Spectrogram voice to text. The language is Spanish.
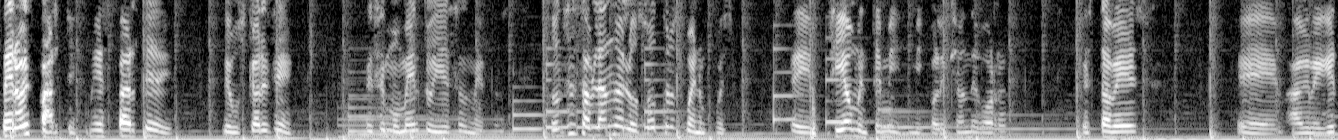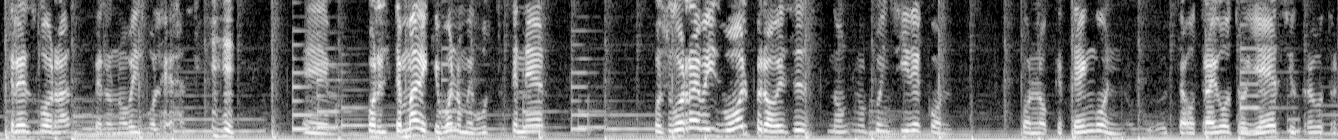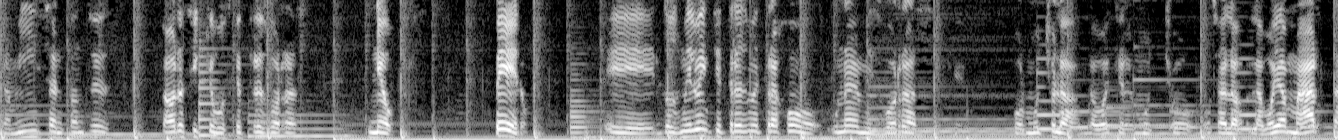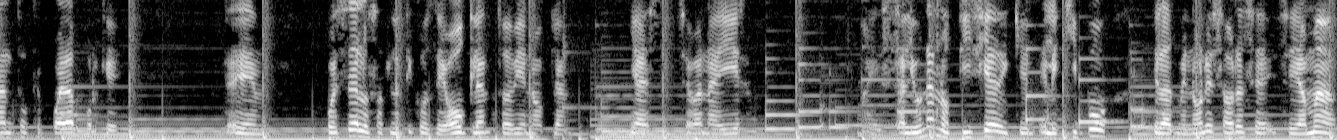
Pero es parte, es parte de, buscar ese, ese momento y esas metas. Entonces, hablando de los otros, bueno, pues eh, sí aumenté mi, colección de gorras. Esta vez eh, agregué tres gorras, pero no beisboleras. eh, por el tema de que, bueno, me gusta tener pues gorra de béisbol, pero a veces no, coincide con, con, lo que tengo, o traigo otro jersey, o traigo otra camisa, entonces ahora sí que busqué tres gorras neutras. Pero eh, 2023 me trajo una de mis gorras por mucho la, voy a querer mucho, o sea, la, voy a amar tanto que pueda porque eh, pues de los Atléticos de Oakland, todavía en Oakland, ya se van a ir salió una noticia de que el equipo de las menores ahora se, llama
